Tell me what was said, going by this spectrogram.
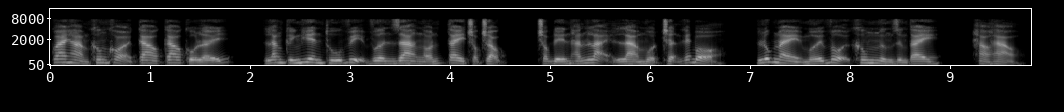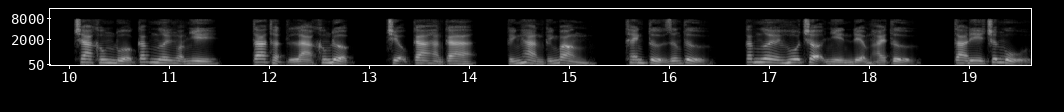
quai hàm không khỏi cao cao cố lấy, lăng kính hiên thú vị vươn ra ngón tay chọc chọc, chọc đến hắn lại là một trận ghét bỏ, lúc này mới vội không ngừng dừng tay, hảo hảo, cha không đùa các ngươi ngọn nhi, ta thật là không được, triệu ca hàn ca, kính hàn kính bằng, thanh tử dương tử, các ngươi hỗ trợ nhìn điểm hài tử, ta đi trước ngủ.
